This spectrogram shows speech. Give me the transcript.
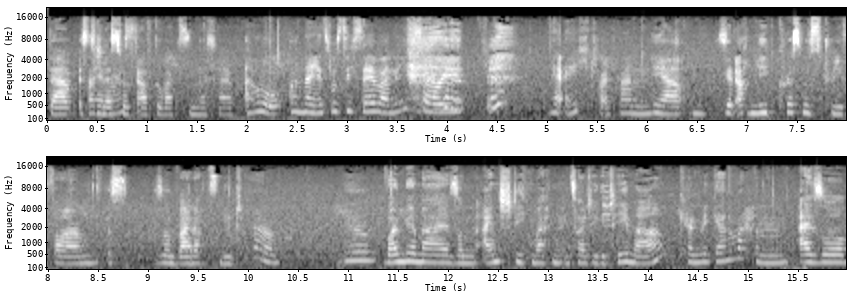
Da ist Taylor Swift aufgewachsen, deshalb. Oh, oh nein, jetzt wusste ich selber nicht. Sorry. ja, echt, voll fun. Ja, sie hat auch ein Lied Christmas Tree Farm. Ist so ein Weihnachtslied. Ja. ja. Wollen wir mal so einen Einstieg machen ins heutige Thema? Können wir gerne machen. Also,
